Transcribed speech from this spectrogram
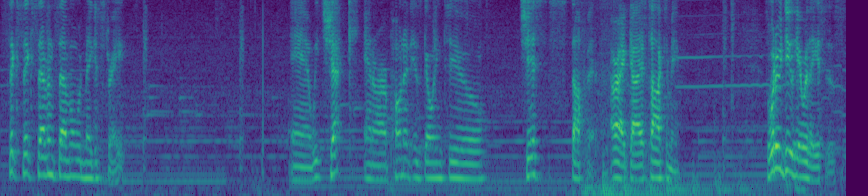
Six six seven seven would make it straight. And we check, and our opponent is going to just stuff it. All right, guys, talk to me. So what do we do here with aces?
